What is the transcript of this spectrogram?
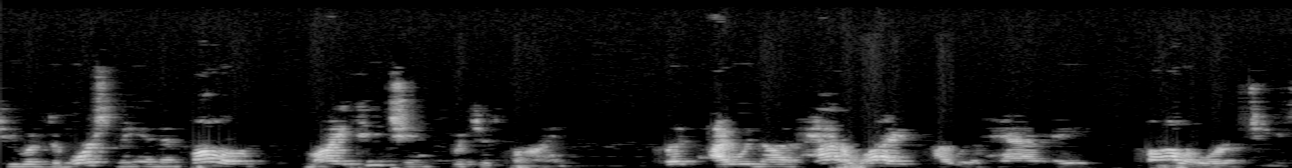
She would have divorced me and then followed my teaching, which is fine, but I would not have had a wife. I would have had a follower of Jesus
